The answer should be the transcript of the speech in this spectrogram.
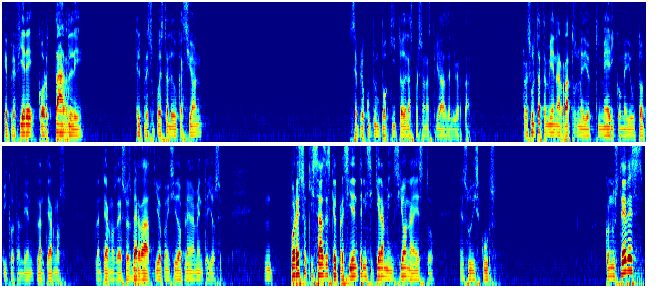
que prefiere cortarle el presupuesto a la educación se preocupe un poquito de las personas privadas de libertad? Resulta también a ratos medio quimérico, medio utópico también plantearnos, plantearnos eso. Es verdad, yo coincido plenamente, Joseph. Mm, por eso quizás es que el presidente ni siquiera menciona esto en su discurso. Con ustedes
